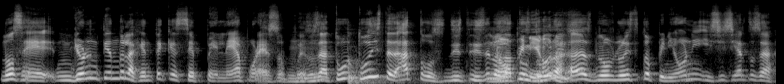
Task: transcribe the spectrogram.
no sé, yo no entiendo la gente que se pelea por eso, pues. O sea, tú, tú diste datos, diste, diste los No datos. tú, opiniones. ajá, no, no diste tu opinión y, y sí es cierto, o sea,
